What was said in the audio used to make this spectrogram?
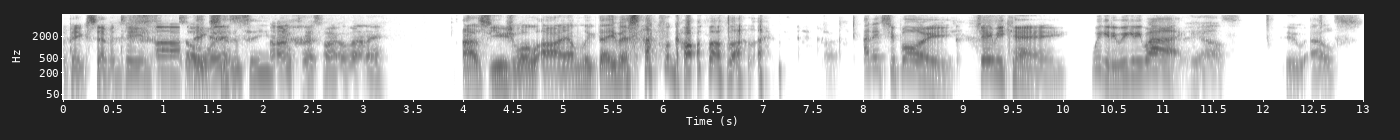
A big 17. As Big always, 17. I'm Chris McIlvenny. As usual, I am Luke Davies. I forgot about that. And it's your boy, Jamie K. Wiggity wiggity whack. Who else? Who else?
